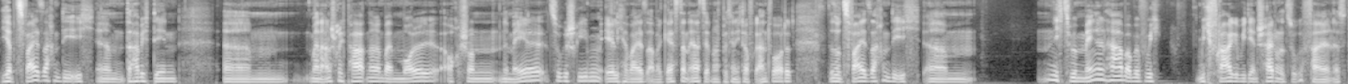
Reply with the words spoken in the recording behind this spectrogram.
Ich habe zwei Sachen, die ich, ähm, da habe ich den, ähm, meiner Ansprechpartnerin beim Moll auch schon eine Mail zugeschrieben, ehrlicherweise aber gestern erst, die hat noch bisher nicht darauf geantwortet. Also zwei Sachen, die ich ähm, nicht zu bemängeln habe, aber wo ich mich frage, wie die Entscheidung dazu gefallen ist.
